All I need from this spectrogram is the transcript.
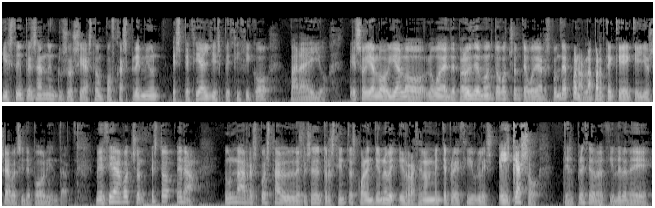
y estoy pensando incluso si hasta un podcast premium especial y específico para ello. Eso ya lo, ya lo, voy a entender. Pero hoy de momento, Gochon, te voy a responder, bueno, la parte que, que yo sé, a ver si te puedo orientar. Me decía Gochon, esto era una respuesta al episodio 349, Irracionalmente Predecibles, el caso del precio del alquiler de,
